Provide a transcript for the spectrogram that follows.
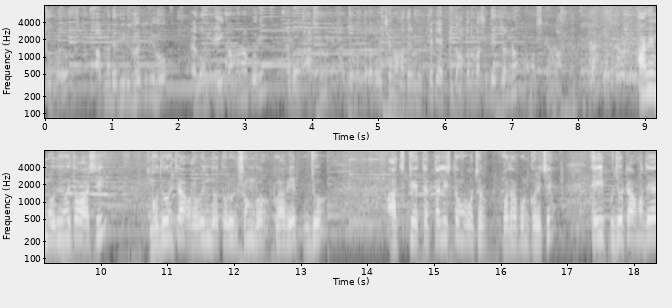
শুভ আপনাদের দীর্ঘজীবী হোক এবং এই কামনা করি এবং আসুন কার্যকর্তারা রয়েছেন, ওনাদের মুখ থেকে একটু দাঁতনবাসীদের জন্য আমি মধুমিতাবাসী, মধুমিতা অরবিন্দ তরুণ সংঘ ক্লাবের পুজো আজকে তেতাল্লিশতম বছর পদার্পণ করেছে। এই পুজোটা আমাদের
